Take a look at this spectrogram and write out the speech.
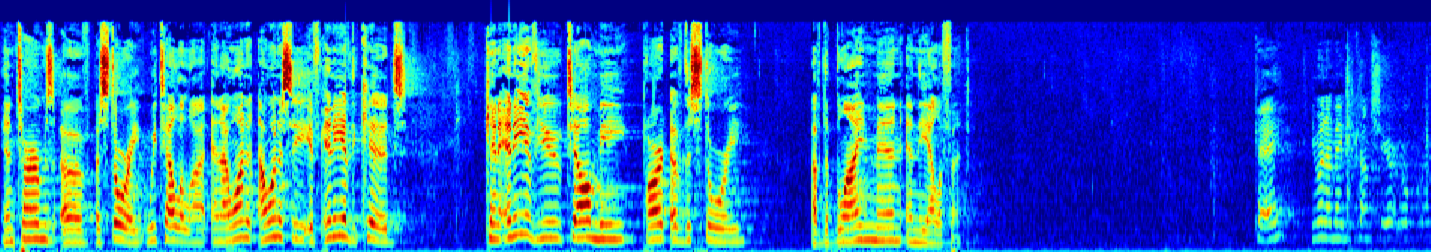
in terms of a story. We tell a lot, and I want I want to see if any of the kids can any of you tell me part of the story of the blind men and the elephant? Okay? You want to maybe come share it real quick?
